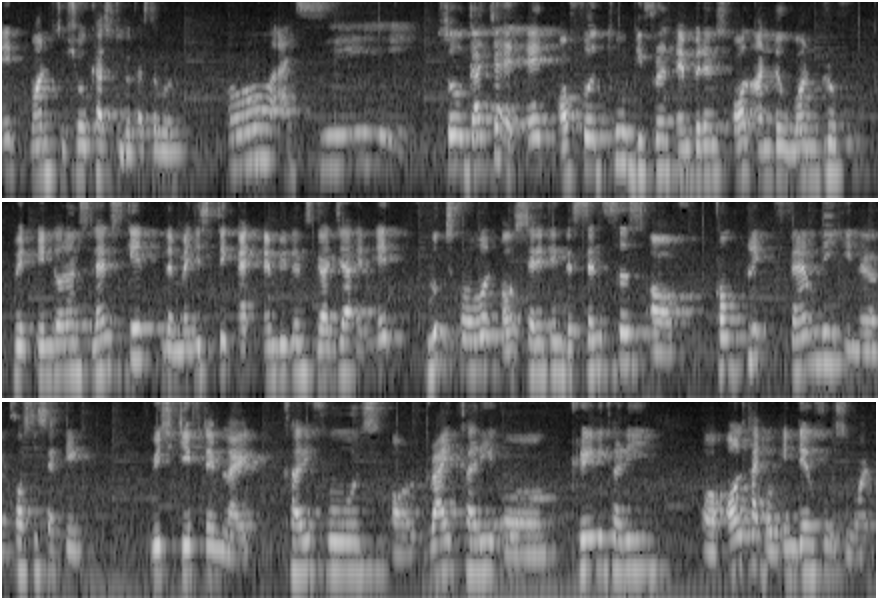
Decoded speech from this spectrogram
8 wants to showcase to the customer. Oh, I see. So Gajah at 8 offer two different ambience all under one roof. With Indolence Landscape, the majestic at ambulance Gajah at 8 looks forward of setting the senses of complete family in a cozy setting, which give them like curry foods or dried curry or gravy curry or all type of Indian foods you want.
